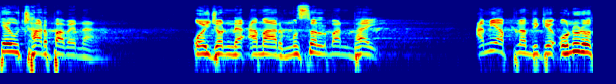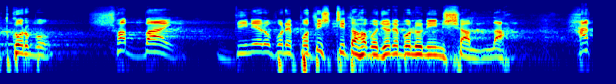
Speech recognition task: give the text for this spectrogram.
কেউ ছাড় পাবে না। ওই জন্য আমার মুসলমান ভাই, আমি আপনাদিকে অনুরোধ করব সবাই দিনের ওপরে প্রতিষ্ঠিত হব, জোরে বলুন ইনশাল্লাহ হাত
